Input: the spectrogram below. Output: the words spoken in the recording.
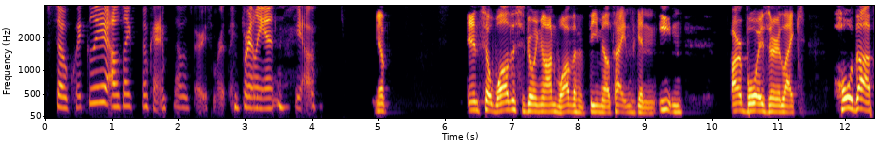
so quickly, I was like, okay, that was very smart thinking. Brilliant. Yeah. Yep. And so while this is going on, while the female Titan's getting eaten, our boys are like, "Hold up!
